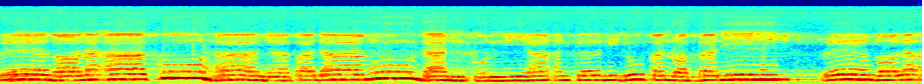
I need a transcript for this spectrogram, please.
Redalah aku hanya padamu dan kurniaan kehidupan Rabbani. Redalah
